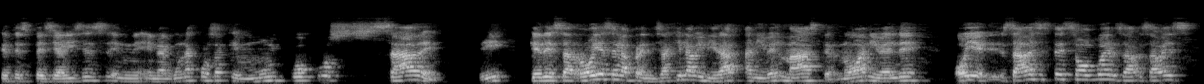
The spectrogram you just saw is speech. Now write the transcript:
que te especialices en, alguna cosa que muy pocos saben, que desarrolles el aprendizaje y la habilidad a nivel máster, no a nivel de, oye, ¿sabes este software? ¿Sabes,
